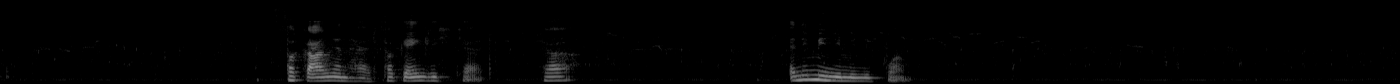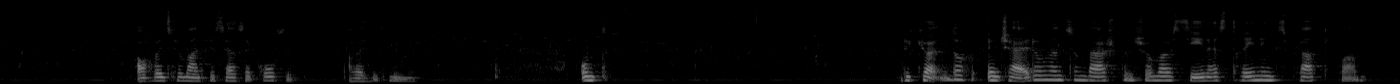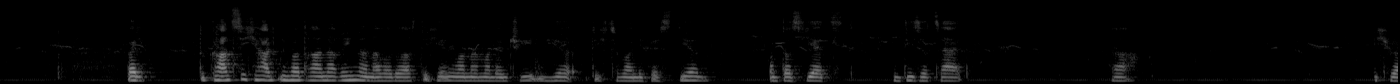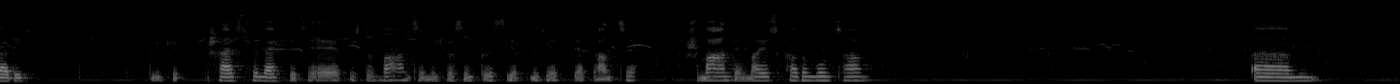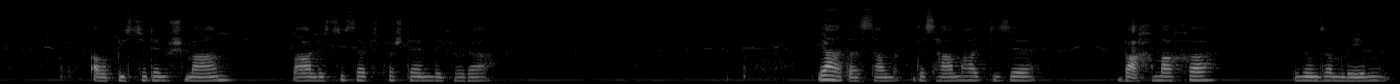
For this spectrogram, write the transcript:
Vergangenheit, Vergänglichkeit. Ja? Eine Mini-Mini-Form. Auch wenn es für manche sehr, sehr groß ist. Aber es ist mini. Und wir könnten doch Entscheidungen zum Beispiel schon mal sehen als Trainingsplattform. Weil du kannst dich halt nicht mehr daran erinnern, aber du hast dich irgendwann einmal entschieden, hier dich zu manifestieren. Und das jetzt, in dieser Zeit. Ja. Ich höre dich schreist vielleicht jetzt, hey, bist du wahnsinnig, was interessiert mich jetzt der ganze Schmarrn, den wir jetzt gerade um uns haben. Ähm, aber bis zu dem Schmarrn war alles zu selbstverständlich, oder? Ja, das haben, das haben halt diese Wachmacher in unserem Leben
